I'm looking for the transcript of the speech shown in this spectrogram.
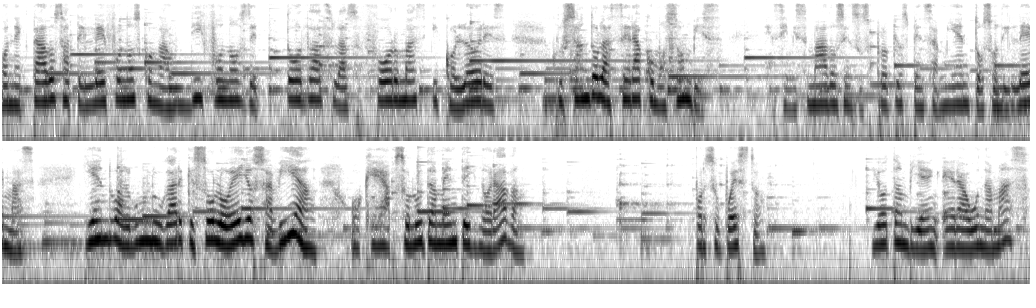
conectados a teléfonos con audífonos de todas las formas y colores, cruzando la acera como zombies, ensimismados en sus propios pensamientos o dilemas, yendo a algún lugar que solo ellos sabían o que absolutamente ignoraban. Por supuesto, yo también era una más,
